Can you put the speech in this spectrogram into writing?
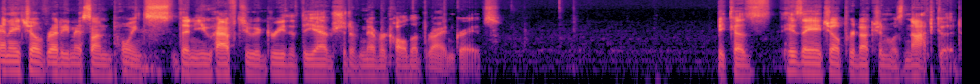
NHL readiness on points, then you have to agree that the Avs should have never called up Ryan Graves because his AHL production was not good.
